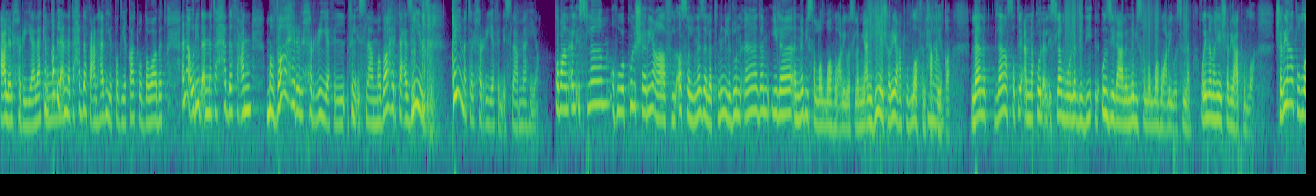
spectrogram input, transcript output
على الحرية. لكن قبل أن نتحدث عن هذه التضييقات والضوابط أنا أريد أن نتحدث عن مظاهر الحرية في, في الإسلام مظاهر تعزيز قيمة الحرية في الإسلام. ما هي؟ طبعا الإسلام هو كل شريعة في الأصل نزلت من لدن آدم إلى النبي صلى الله عليه وسلم. يعني هي شريعة الله في الحقيقة. نعم. لا لا نستطيع أن نقول الإسلام هو الذي أنزل على النبي صلى الله عليه وسلم وإنما هي شريعة الله. شريعة الله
